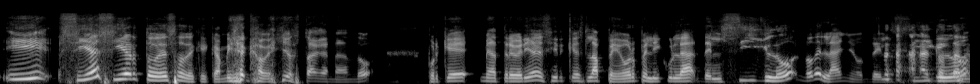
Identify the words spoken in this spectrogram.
Y si es cierto eso de que Camila Cabello está ganando, porque me atrevería a decir que es la peor película del siglo, no del año, del siglo.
